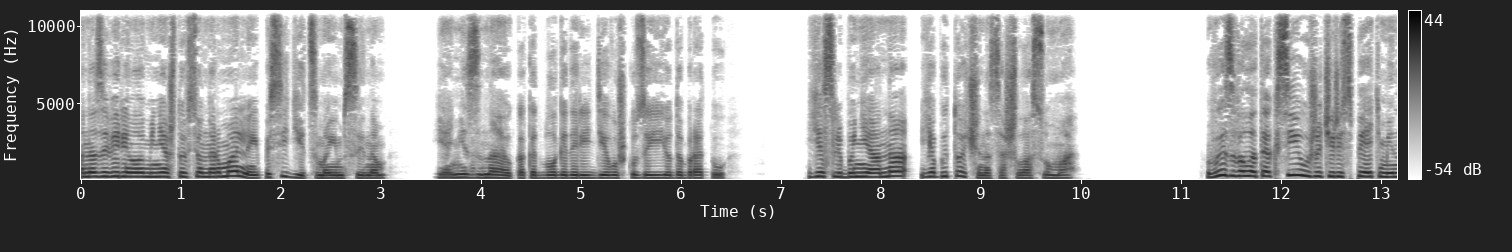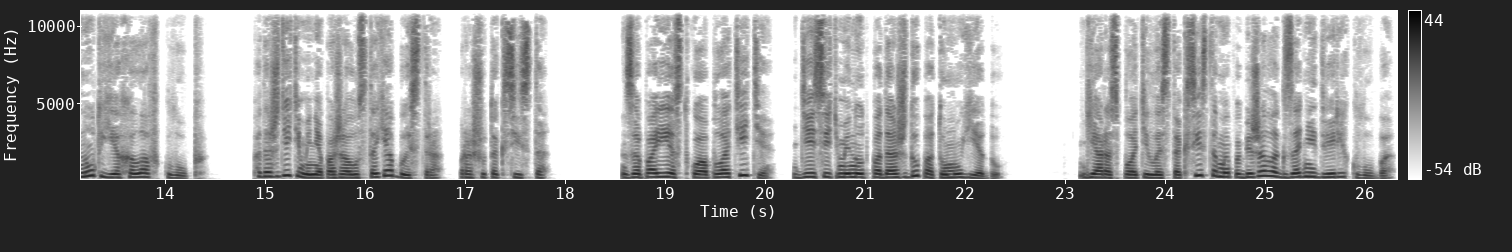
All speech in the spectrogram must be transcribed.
Она заверила меня, что все нормально и посидит с моим сыном. Я не знаю, как отблагодарить девушку за ее доброту. Если бы не она, я бы точно сошла с ума. Вызвала такси и уже через пять минут ехала в клуб. «Подождите меня, пожалуйста, я быстро», — прошу таксиста. «За поездку оплатите?» Десять минут подожду, потом уеду». Я расплатилась с таксистом и побежала к задней двери клуба.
